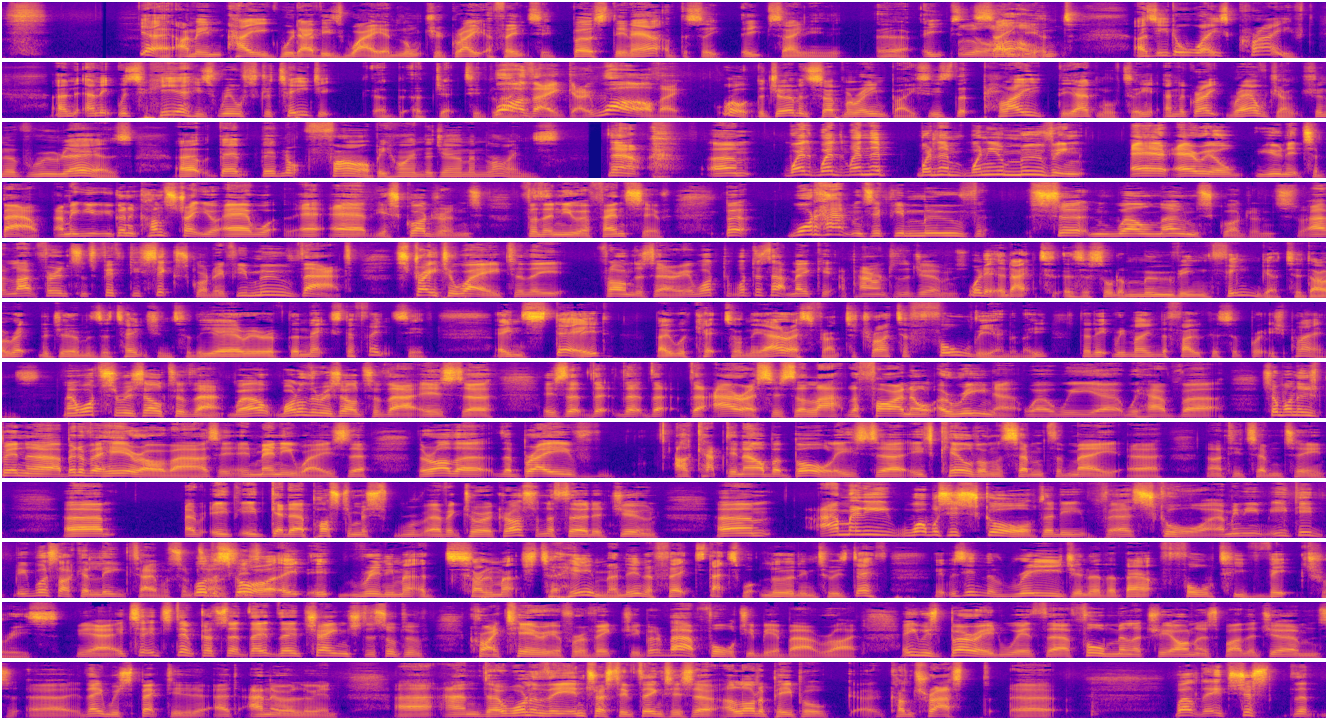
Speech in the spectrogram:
Yeah, I mean, Haig would have his way and launch a great offensive, bursting out of the Ypres salient, Ypres salient as he'd always craved. And, and it was here his real strategic ob- objective. What are they, Gary? What are they? Well, the German submarine bases that plagued the Admiralty and the great rail junction of Roulers. Uh, they're, they're not far behind the German lines. Now, um, when when when they when they, when you're moving air, aerial units about, I mean, you, you're going to concentrate your air, air, air your squadrons for the new offensive. But what happens if you move certain well-known squadrons, uh, like for instance, 56 Squadron? If you move that straight away to the Flanders area, what what does that make it apparent to the Germans? Well, it'd act as a sort of moving finger to direct the Germans' attention to the area of the next offensive. Instead, they were kept on the Arras front to try to fool the enemy that it remained the focus of British plans. Now, what's the result of that? Well, one of the results of that is uh, is that the the, the, the Arras is the la- the final arena where we uh, we have uh, someone who's been a, a bit of a hero of ours in, in many ways. Uh, there are the the brave. Our Captain Albert Ball. He's uh, he's killed on the seventh of May, uh, nineteen seventeen. Um, uh, he'd, he'd get a posthumous uh, Victoria Cross on the third of June. Um, how many? What was his score that he uh, score? I mean, he, he did. He was like a league table sometimes. Well, the score, it, it really mattered so much to him, and in effect, that's what lured him to his death. It was in the region of about 40 victories. Yeah, it's it's difficult. They they changed the sort of criteria for a victory, but about forty would be about right. He was buried with uh, full military honours by the Germans. Uh, they respected it at Annoeullin. Uh, and uh, one of the interesting things is uh, a lot of people uh, contrast. Uh, well, it's just that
